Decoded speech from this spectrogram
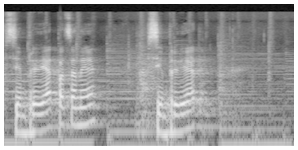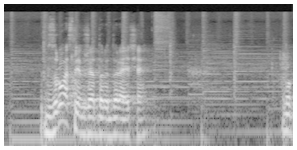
Всім привіт, пацани. Всім привіт. Взрослі вже, до речі. Ну,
